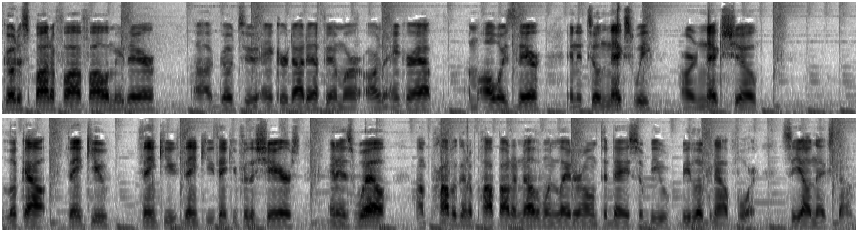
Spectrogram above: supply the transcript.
Go to Spotify, follow me there. Uh, go to anchor.fm or, or the Anchor app. I'm always there. And until next week, our next show, look out. Thank you, thank you, thank you. Thank you for the shares. And as well, I'm probably going to pop out another one later on today, so be, be looking out for it. See y'all next time.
